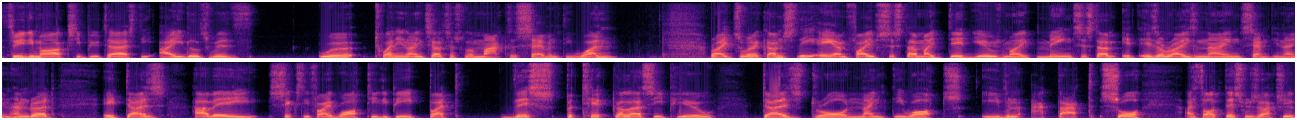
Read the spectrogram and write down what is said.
3D Mark CPU test, the idles with were 29 Celsius with a max of 71. Right, so when it comes to the AM5 system, I did use my main system. It is a Ryzen 9 7900. It does have a 65 watt TDP, but this particular CPU does draw 90 watts even at that. So I thought this was actually a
